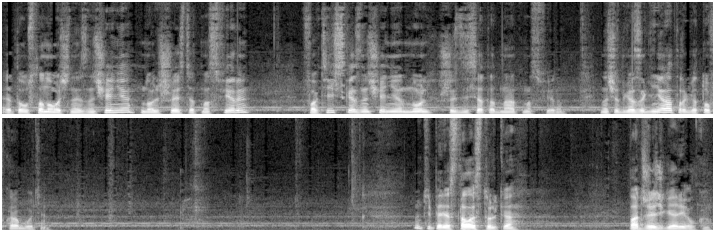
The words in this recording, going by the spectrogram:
это установочное значение 0,6 атмосферы. Фактическое значение 0,61 атмосфера. Значит, газогенератор готов к работе. Ну, теперь осталось только поджечь горелку.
